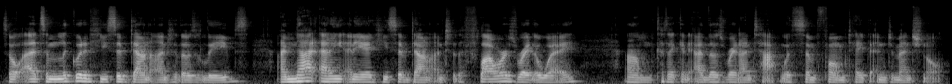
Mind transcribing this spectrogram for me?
So I'll add some liquid adhesive down onto those leaves, I'm not adding any adhesive down onto the flowers right away because um, I can add those right on top with some foam tape and dimensional.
